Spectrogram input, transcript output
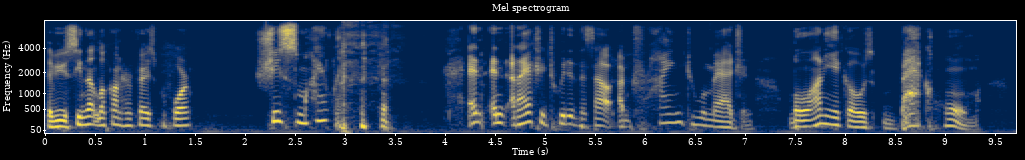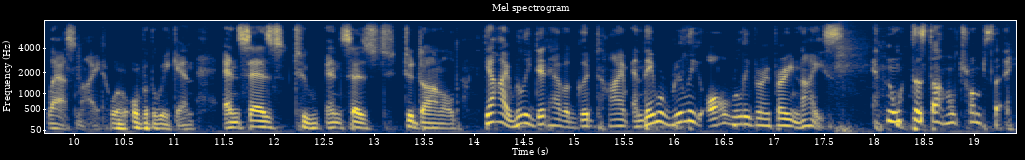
Have you seen that look on her face before? She's smiling. and, and and I actually tweeted this out. I'm trying to imagine Melania goes back home last night or over the weekend and says to and says to Donald, "Yeah, I really did have a good time, and they were really all really very very nice." And what does Donald Trump say?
